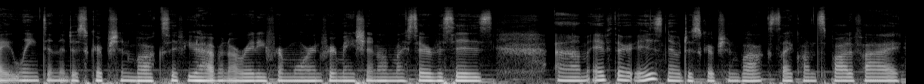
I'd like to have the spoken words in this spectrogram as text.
website linked in the description box if you haven't already for more information on my services. Um, if there is no description box, like on Spotify,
